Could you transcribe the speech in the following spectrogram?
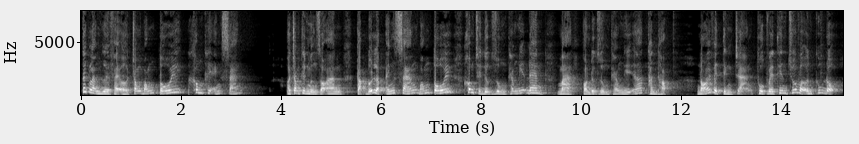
tức là người phải ở trong bóng tối, không thấy ánh sáng. Ở trong tin mừng Gioan, cặp đối lập ánh sáng bóng tối không chỉ được dùng theo nghĩa đen mà còn được dùng theo nghĩa thần học. Nói về tình trạng thuộc về Thiên Chúa và ơn cứu độ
